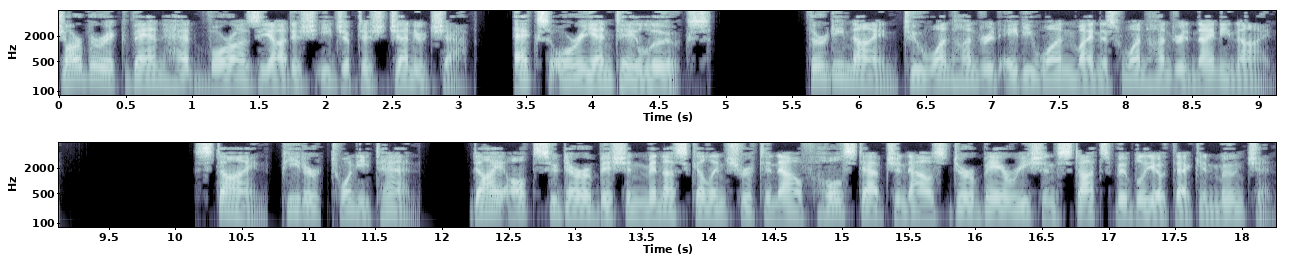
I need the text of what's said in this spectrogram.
Jaarbericht van het Vooraziatisch Egyptisch Genootschap. Ex Oriente Lux. 39 to 181-199. Stein, Peter 2010. Die Altsuderabischen Minuskelinschriften auf Holzstabchen aus der Bayerischen Staatsbibliothek in München.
